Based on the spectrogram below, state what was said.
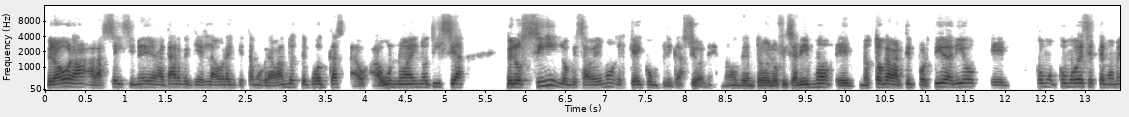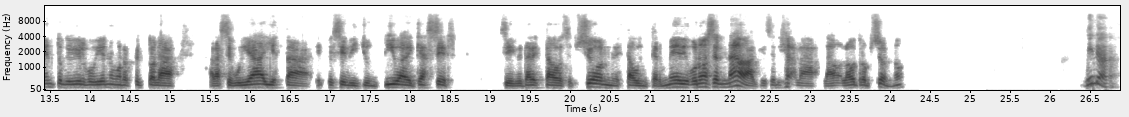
pero ahora, a las seis y media de la tarde, que es la hora en que estamos grabando este podcast, aún no hay noticia, pero sí lo que sabemos es que hay complicaciones ¿no? dentro del oficialismo. Eh, nos toca partir por ti, Darío. Eh, ¿cómo, ¿cómo, ves este momento que vive el gobierno con respecto a la, seguridad y esta especie de disyuntiva de qué hacer? Si decretar estado de excepción, estado intermedio, o no hacer nada, que sería la, la otra opción, ¿no? Mira,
